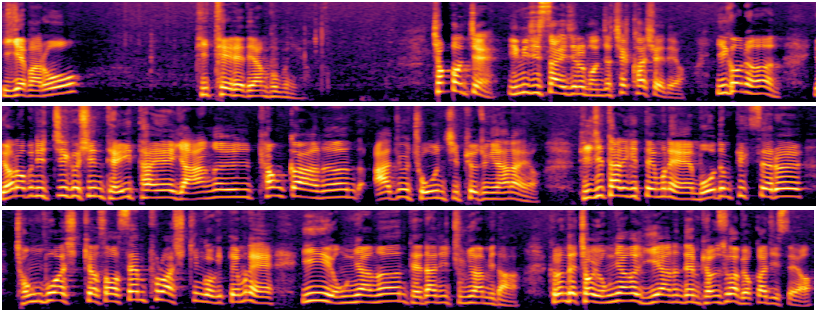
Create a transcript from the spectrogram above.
이게 바로 디테일에 대한 부분이에요. 첫 번째, 이미지 사이즈를 먼저 체크하셔야 돼요. 이거는 여러분이 찍으신 데이터의 양을 평가하는 아주 좋은 지표 중에 하나예요. 디지털이기 때문에 모든 픽셀을 정보화시켜서 샘플화시킨 거기 때문에 이 용량은 대단히 중요합니다. 그런데 저 용량을 이해하는 데는 변수가 몇 가지 있어요.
